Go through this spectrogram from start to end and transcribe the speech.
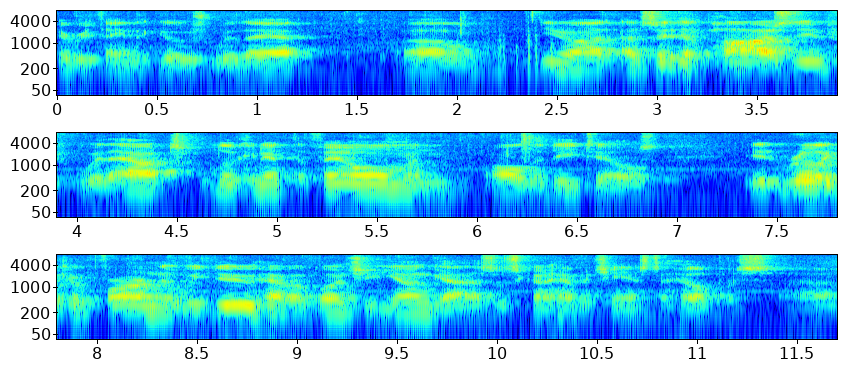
everything that goes with that. Um, You know, I- I'd say the positive, without looking at the film and all the details, it really confirmed that we do have a bunch of young guys that's gonna have a chance to help us. Um,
